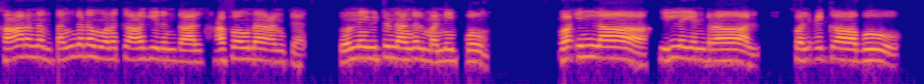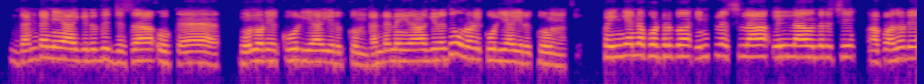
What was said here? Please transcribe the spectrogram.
காரணம் தங்கடம் உனக்கு ஆகியிருந்தால் அஃபவுனா அன்க உன்னை விட்டு நாங்கள் மன்னிப்போம். வ இல்லா இல்லை என்றால் தண்டனையாகிறது ஜிசா உக்க உன்னுடைய கூலியா இருக்கும் தண்டனையாகிறது உன்னுடைய கூலியா இருக்கும் இப்ப இங்க என்ன போட்டிருக்கோம்? இன்பிளஸ்லா இல்லா வந்துருச்சு. அப்ப அதோடைய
